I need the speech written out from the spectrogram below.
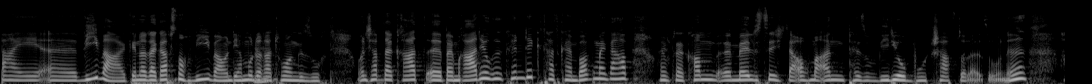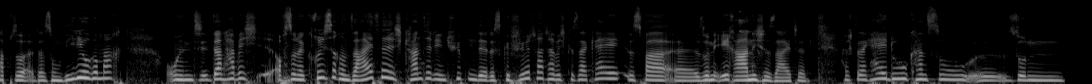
bei äh, Viva. Genau, da gab es noch Viva und die haben Moderatoren gesucht. Und ich habe da gerade äh, beim Radio gekündigt, hat keinen Bock mehr gehabt und habe gesagt, komm, äh, meldest dich da auch mal an per so Videobotschaft oder so, ne? Hab so da so ein Video gemacht und dann habe ich auf so einer größeren Seite, ich kannte den Typen, der das geführt hat, habe ich gesagt, hey, das war äh, so eine iranische Seite. Habe ich gesagt, hey, du kannst du äh, so ein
